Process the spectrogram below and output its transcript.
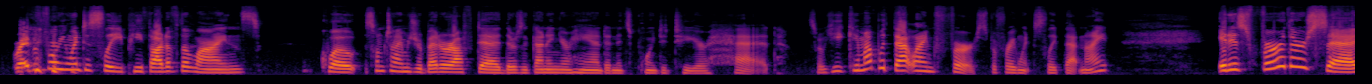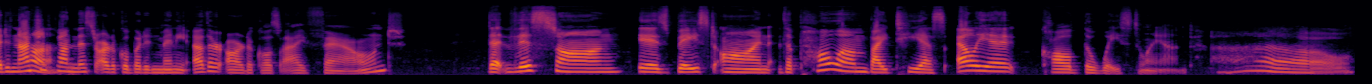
right before he went to sleep, he thought of the lines, quote, "Sometimes you're better off dead. There's a gun in your hand and it's pointed to your head." So he came up with that line first before he went to sleep that night. It is further said, not Huh. just on this article, but in many other articles I found, that this song is based on the poem by T.S. Eliot called The Wasteland. Oh.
